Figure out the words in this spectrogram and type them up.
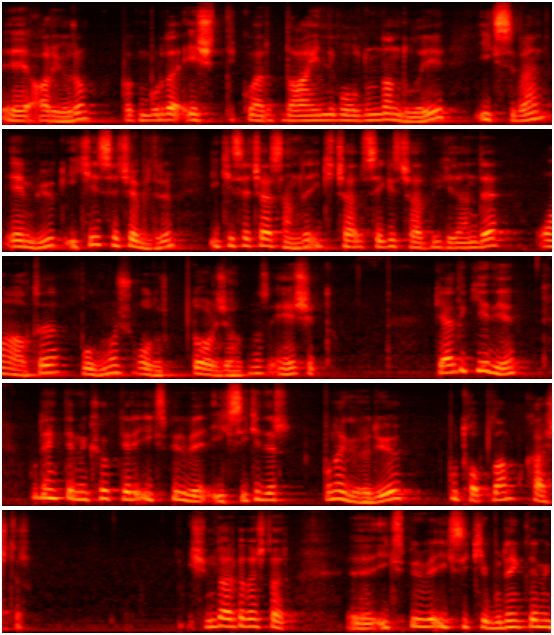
e, arıyorum. Bakın burada eşitlik var. Dahillik olduğundan dolayı x'i ben en büyük 2 seçebilirim. 2 seçersem de 2 çarpı 8 çarpı 2'den de 16 bulmuş olurum. Doğru cevabımız E şıkkı. Geldik 7'ye. Bu denklemin kökleri x1 ve x2'dir. Buna göre diyor bu toplam kaçtır? Şimdi arkadaşlar e, x1 ve x2 bu denklemin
